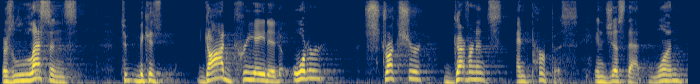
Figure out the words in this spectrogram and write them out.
There's lessons to, because God created order, structure, governance, and purpose in just that one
